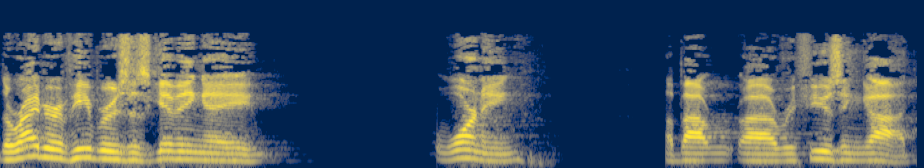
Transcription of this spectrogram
The writer of Hebrews is giving a warning about uh, refusing God.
